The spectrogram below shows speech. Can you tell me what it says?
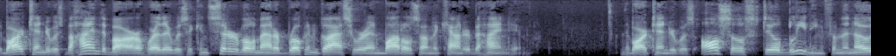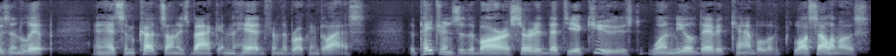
The bartender was behind the bar where there was a considerable amount of broken glassware and bottles on the counter behind him. The bartender was also still bleeding from the nose and lip and had some cuts on his back and head from the broken glass. The patrons of the bar asserted that the accused, one Neil David Campbell of Los Alamos,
